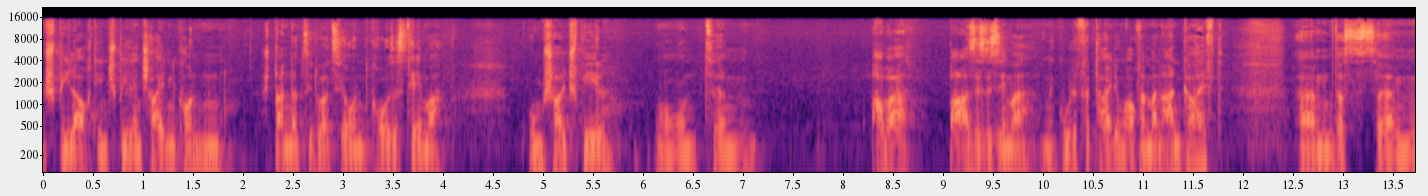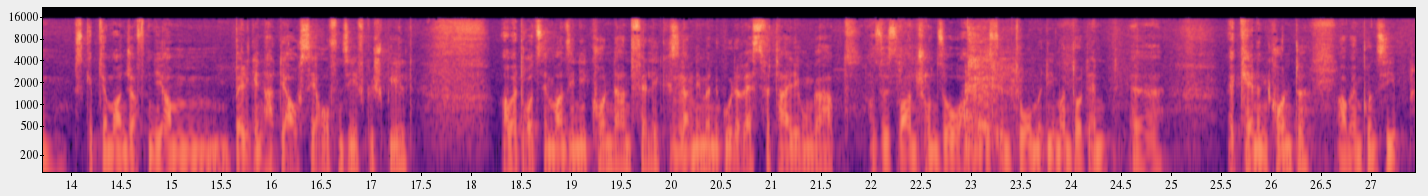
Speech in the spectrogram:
Spieler auch, die ein Spiel entscheiden konnten. Standardsituation, großes Thema. Umschaltspiel. Und, ähm, aber Basis ist immer eine gute Verteidigung, auch wenn man angreift. Ähm, das, ähm, es gibt ja Mannschaften, die haben, Belgien hat ja auch sehr offensiv gespielt. Aber trotzdem waren sie nie konteranfällig. Sie mhm. hatten immer eine gute Restverteidigung gehabt. Also es waren schon so einige Symptome, die man dort ent, äh, erkennen konnte. Aber im Prinzip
